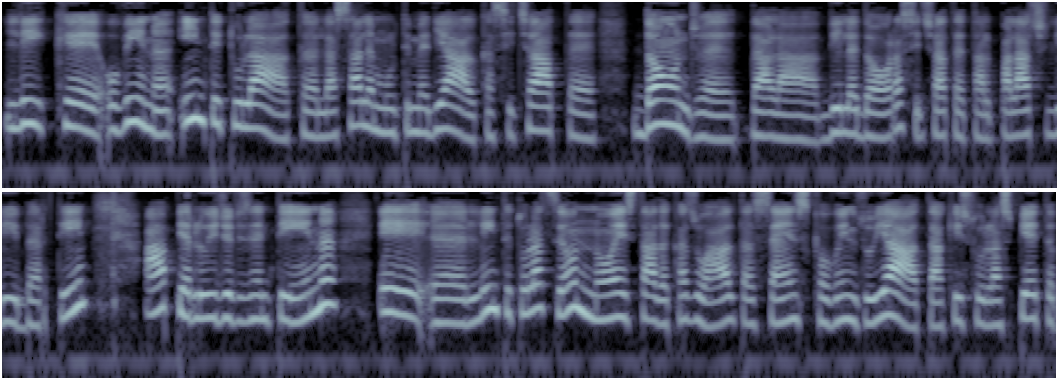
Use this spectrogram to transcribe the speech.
lì che ho intitolata la sala multimediale che si chiama Donge dalla Ville d'Ora, si chiama dal Palazzo Liberty, a Pierluigi Visentin e eh, l'intitolazione non è stata casuale, senso che ho inzuiata qui sulla spiete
